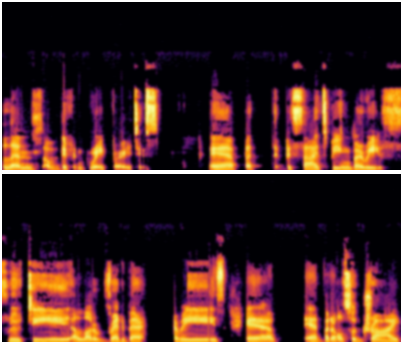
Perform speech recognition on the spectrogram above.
blends of different grape varieties. Uh, but besides being very fruity, a lot of red berries, uh, but also dry,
